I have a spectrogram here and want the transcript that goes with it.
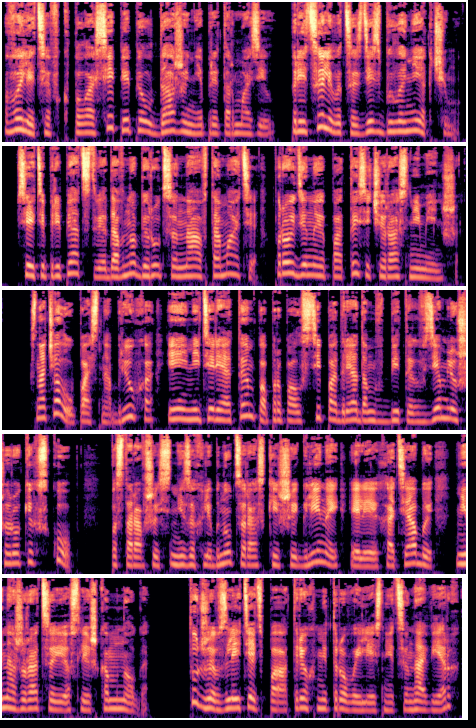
Вылетев к полосе, пепел даже не притормозил. Прицеливаться здесь было не к чему. Все эти препятствия давно берутся на автомате, пройденные по тысяче раз не меньше. Сначала упасть на брюхо и, не теряя темпа, проползти под рядом вбитых в землю широких скоб, постаравшись не захлебнуться раскисшей глиной или хотя бы не нажраться ее слишком много. Тут же взлететь по трехметровой лестнице наверх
